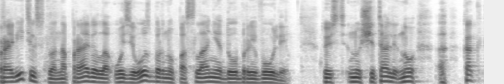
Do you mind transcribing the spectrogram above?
Правительство направило Ози Осборну послание доброй воли. То есть, ну, считали, ну, э, как,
